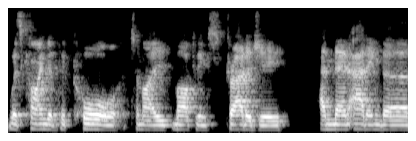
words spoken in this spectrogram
was kind of the core to my marketing strategy, and then adding the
